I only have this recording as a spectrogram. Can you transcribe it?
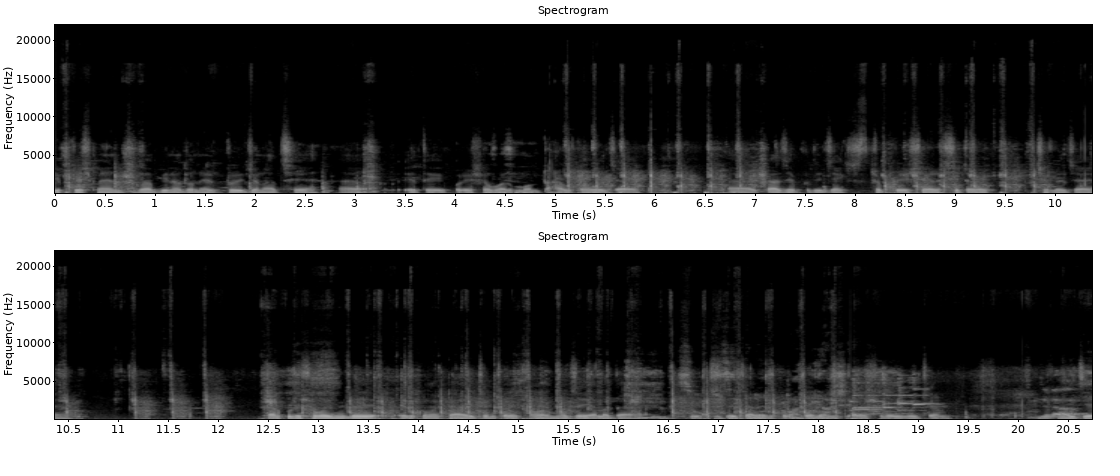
রিফ্রেশমেন্ট বা বিনোদনের প্রয়োজন আছে এতে করে সবার মনটা হালকা হয়ে যায় কাজের প্রতি যে এক্সট্রা প্রেশার সেটাও চলে যায়। তারপরে সবাই মিলে এরকম একটা আয়োজন করে খাওয়ার মজাই আলাদা। যারা এরকম করেন তারা সবাই বোঝেন। এই যে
